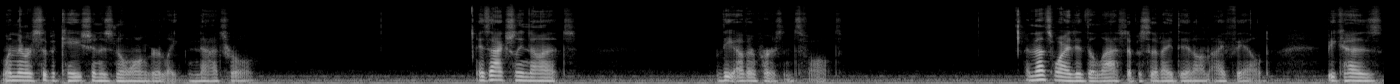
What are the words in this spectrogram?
when the reciprocation is no longer like natural, it's actually not the other person's fault. And that's why I did the last episode I did on I Failed. Because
